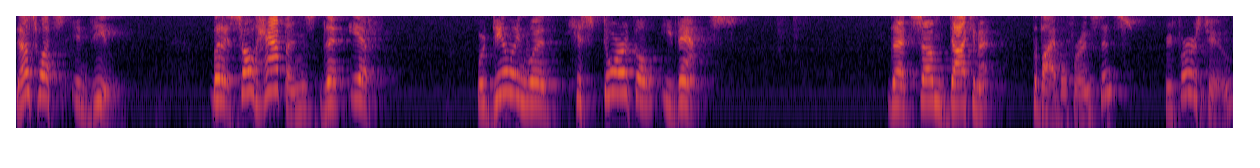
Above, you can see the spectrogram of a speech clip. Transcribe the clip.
That's what's in view. But it so happens that if we're dealing with historical events that some document, the Bible for instance, refers to,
